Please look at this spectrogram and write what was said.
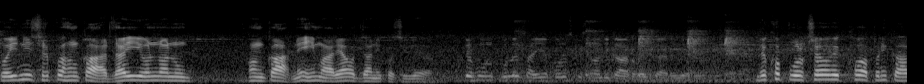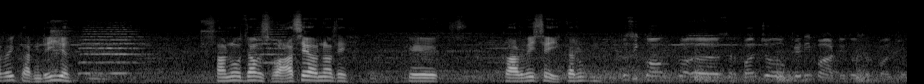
ਕੋਈ ਨਹੀਂ ਸਿਰਫ ਹੰਕਾਰ ਦਾ ਹੀ ਉਹਨਾਂ ਨੂੰ ਹੰਕਾਰ ਨੇ ਹੀ ਮਾਰਿਆ ਉਦਾਂ ਨਹੀਂ ਵੀ ਹੋਇਆ। ਤੇ ਹੁਣ ਪੁਲਿਸ ਆਈ ਹੈ ਪੁਲਿਸ ਕਿਸ ਤਰ੍ਹਾਂ ਦੀ ਕਾਰਵਾਈ ਕਰ ਰਹੀ ਹੈ? ਵੇਖੋ ਪੁਲਿਸ ਵੇਖੋ ਆਪਣੀ ਕਾਰਵਾਈ ਕਰਨ ਰਹੀ ਆ ਸਾਨੂੰ ਉਦਾਂ ਵਿਸ਼ਵਾਸ ਹੈ ਉਹਨਾਂ ਤੇ ਕਿ ਕਾਰਵਾਈ ਸਹੀ ਕਰੂਗੀ। ਤੁਸੀਂ ਕੌਣ ਕੌ- ਅਹ ਸਰਪੰਚ ਹੋ ਕਿਹੜੀ ਪਾਰਟੀ ਤੋਂ ਸਰਪੰਚ ਹੋ?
